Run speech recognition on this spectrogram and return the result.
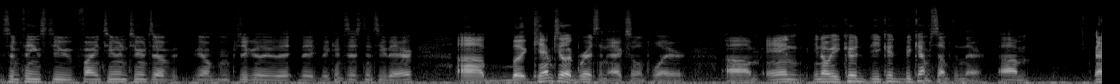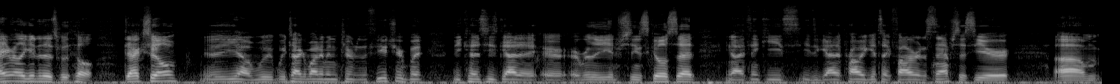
some things to fine tune in terms of you know, particularly the, the, the consistency there. Uh, but Cam Taylor Britt's an excellent player, um, and you know he could he could become something there. Um, I didn't really get into this with Hill. Dax Hill, uh, you know, we, we talk about him in terms of the future, but because he's got a, a, a really interesting skill set, you know, I think he's he's a guy that probably gets like 500 snaps this year. Um,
